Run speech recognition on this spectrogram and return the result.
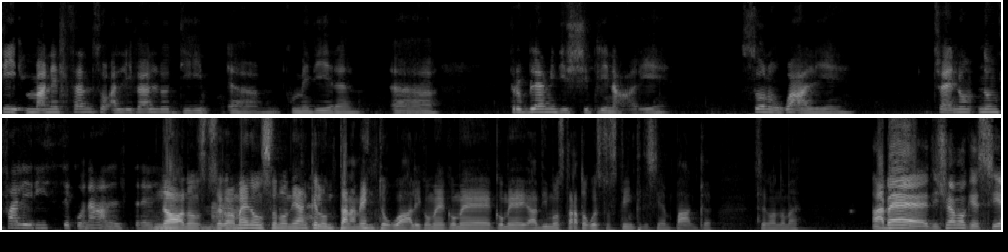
Sì, ma nel senso a livello di, ehm, come dire, eh, problemi disciplinari sono uguali. Cioè, non, non fa le risse con altre. No, non- Ma- secondo me non sono neanche eh. lontanamente uguali come, come- come ha dimostrato questo stint di CM Punk. Secondo me. Vabbè, diciamo che sì,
